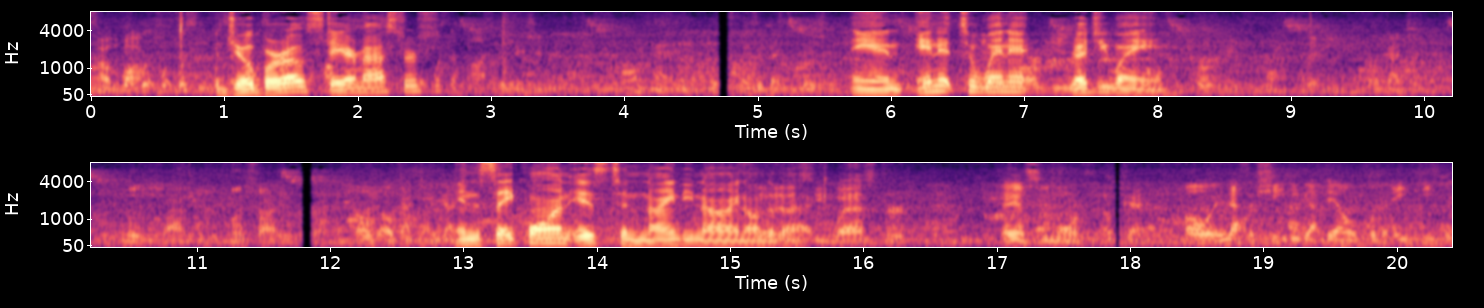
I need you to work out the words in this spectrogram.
Out of the box. What's the, Joe Burrow Stairmasters. what's the hot division? What's the best division? And in it to win it, Reggie Wayne. Oh, gotcha. Most value. Oh, oh, gotcha. gotcha. And the Saquon is to 99 on the back. NFC West or AFC North. Okay. Oh, and that's a sheet he got down for the eight people.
